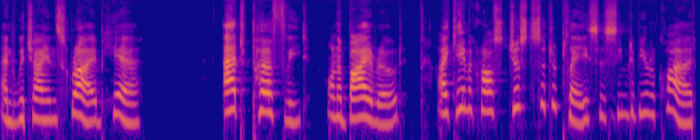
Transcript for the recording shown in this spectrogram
and which I inscribe here. At Purfleet, on a by road, I came across just such a place as seemed to be required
